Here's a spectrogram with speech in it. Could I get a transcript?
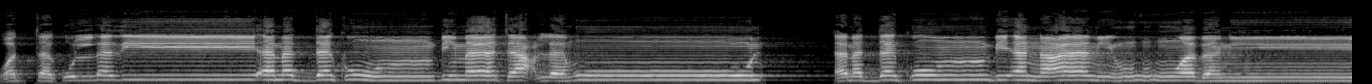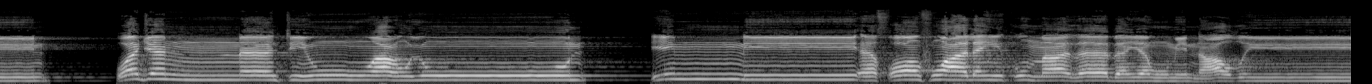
واتقوا الذي أمدكم بما تعلمون. أمدكم بأنعام وبنين وجنات وعيون إني أخاف عليكم عذاب يوم عظيم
